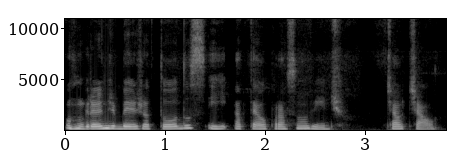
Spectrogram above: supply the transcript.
Um grande beijo a todos e até o próximo vídeo. Tchau, tchau.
